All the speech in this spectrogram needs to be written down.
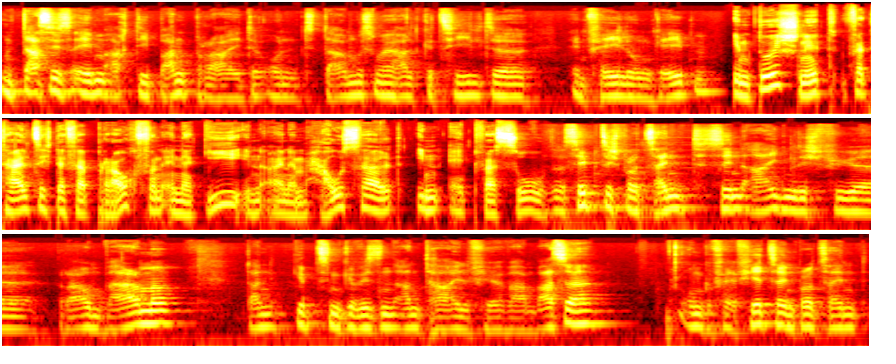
Und das ist eben auch die Bandbreite und da muss man halt gezielte Empfehlungen geben. Im Durchschnitt verteilt sich der Verbrauch von Energie in einem Haushalt in etwa so. Also 70 Prozent sind eigentlich für Raumwärme. Dann gibt es einen gewissen Anteil für Warmwasser, ungefähr 14 Prozent.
